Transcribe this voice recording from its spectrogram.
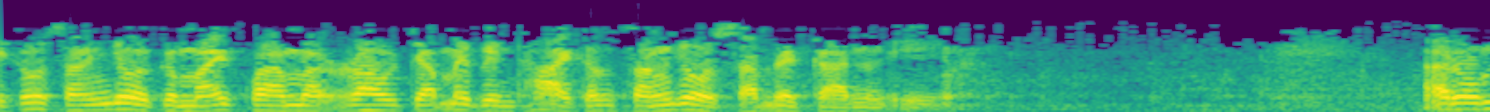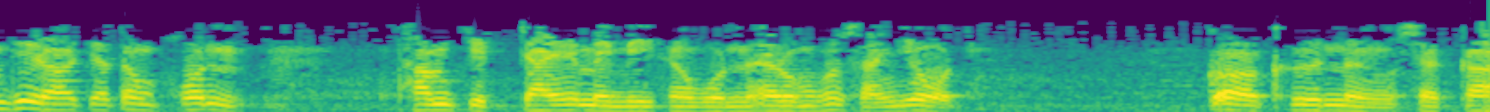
ตของสังโยชน์ก็หมายความว่าเราจะไม่เป็นท่ายของสังโยชน์สามรายการนั่นเอง อารมณ์ที่เราจะต้องพ้นทำจิตใจให้ไม่มีกังวลอารมณ์ของสังโยชน์ ก็คือหนึ่งสกา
